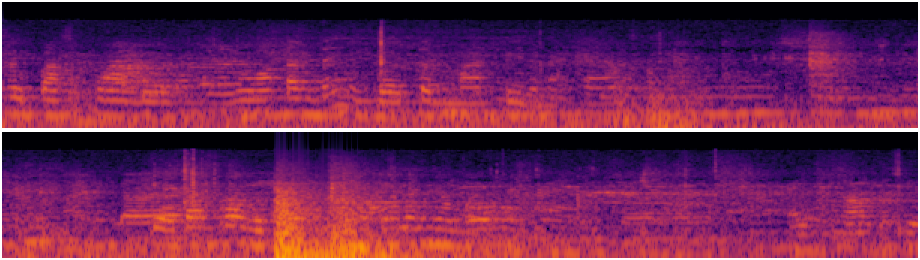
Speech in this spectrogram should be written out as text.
ធ្វើប៉ាសពតងាត់ដឹងទេបើទៅប្រហែលពីដំណាក់កាលចូលតាមផងវិធីខ្ញុំមកហើយឆ្លងទៅជា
